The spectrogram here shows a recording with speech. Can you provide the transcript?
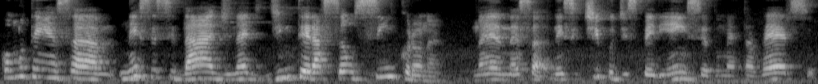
como tem essa necessidade né, de interação síncrona né, nessa, nesse tipo de experiência do metaverso,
